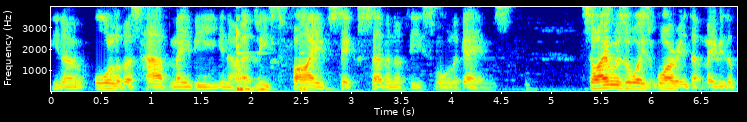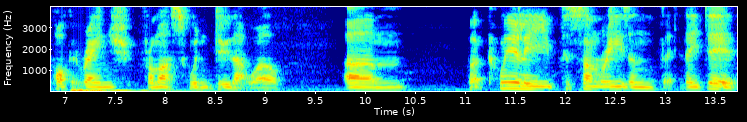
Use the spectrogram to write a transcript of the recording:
you know, all of us have maybe, you know, at least five, six, seven of these smaller games. So I was always worried that maybe the pocket range from us wouldn't do that well. Um, but clearly, for some reason, they did.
